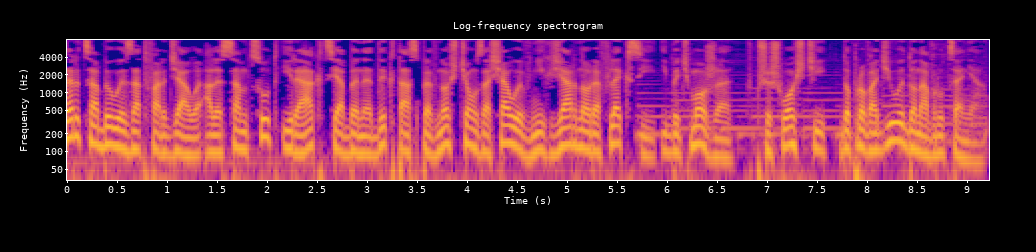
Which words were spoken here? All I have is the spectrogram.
serca były zatwardziałe, ale sam cud i reakcja Benedykta z pewnością zasiały w nich ziarno refleksji i być może, w przyszłości, doprowadziły do nawrócenia.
